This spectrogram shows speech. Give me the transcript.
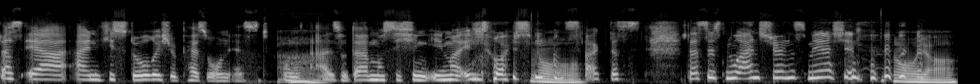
dass er eine historische Person ist. Ah. Und also da muss ich ihn immer enttäuschen oh. und sagen, das, das ist nur ein schönes Märchen. Oh ja,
